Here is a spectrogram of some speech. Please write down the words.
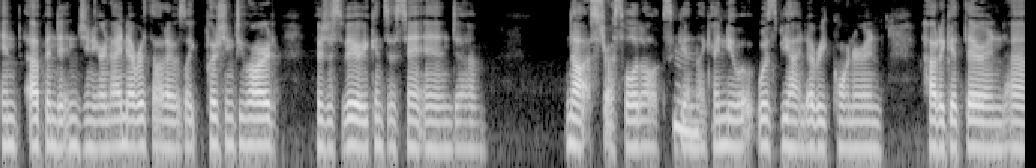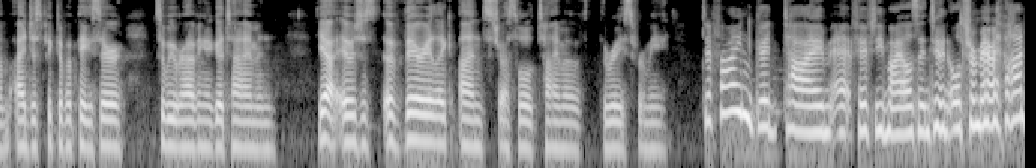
and up into Engineer. And I never thought I was like pushing too hard. It was just very consistent and um, not stressful at all. Because again, Mhm. like I knew what was behind every corner and how to get there. And um, I just picked up a pacer, so we were having a good time. And yeah, it was just a very like unstressful time of the race for me. Define good time at 50 miles into an ultra marathon.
